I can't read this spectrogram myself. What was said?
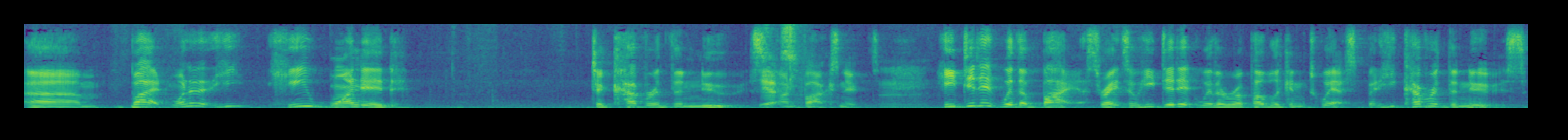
Um, but one of the he he wanted to cover the news Yes. on Fox News. He did it with a bias, right? So he did it with a Republican twist, but he covered the news.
